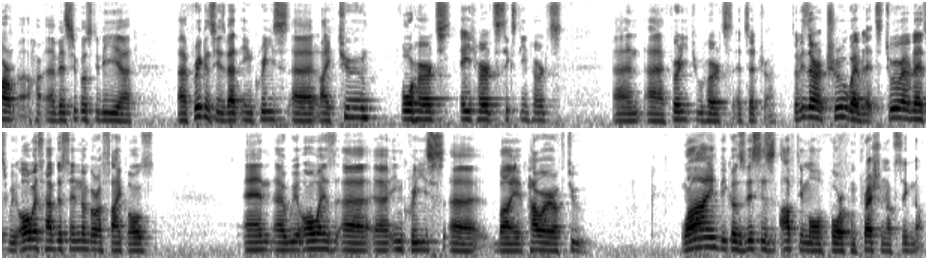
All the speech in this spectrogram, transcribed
um, uh, there's supposed to be uh, uh, frequencies that increase like 2, 4 hertz, 8 hertz, 16 hertz, and 32 hertz, etc. So these are true wavelets. True wavelets, we always have the same number of cycles, and uh, we always uh, uh, increase by a power of 2. Why? Because this is optimal for compression of signal.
